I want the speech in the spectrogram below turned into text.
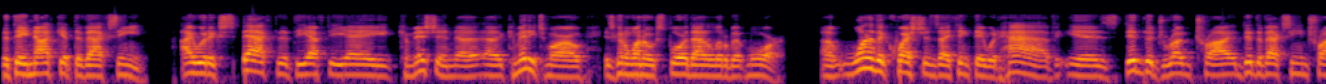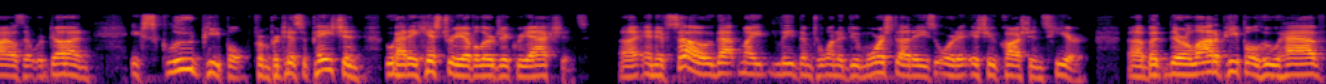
that they not get the vaccine. I would expect that the FDA commission uh, uh, committee tomorrow is going to want to explore that a little bit more. Uh, one of the questions I think they would have is: Did the drug trial, did the vaccine trials that were done exclude people from participation who had a history of allergic reactions. Uh, and if so, that might lead them to want to do more studies or to issue cautions here. Uh, but there are a lot of people who have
